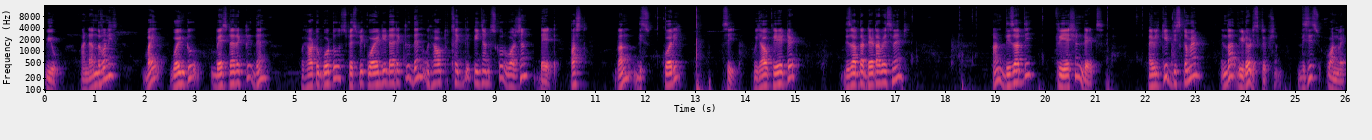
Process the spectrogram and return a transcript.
view and another one is by going to base directory then we have to go to specific OID directory then we have to check the page underscore version date. First run this query. See we have created these are the database names and these are the creation dates. I will keep this command in the video description. This is one way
